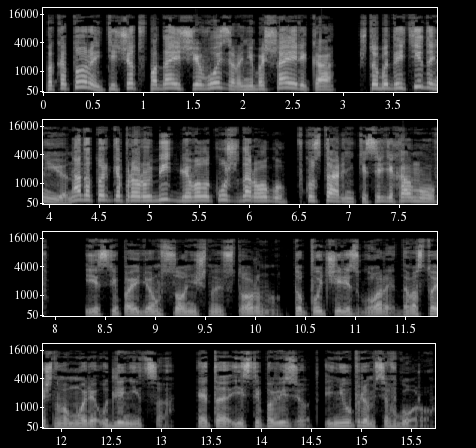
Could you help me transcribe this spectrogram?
по которой течет впадающая в озеро небольшая река. Чтобы дойти до нее, надо только прорубить для волокуш дорогу в кустарнике среди холмов. Если пойдем в солнечную сторону, то путь через горы до Восточного моря удлинится. Это если повезет и не упремся в гору,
